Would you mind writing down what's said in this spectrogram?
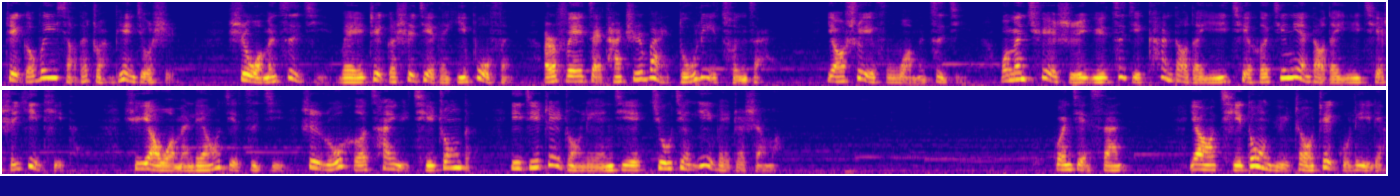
这个微小的转变就是，是我们自己为这个世界的一部分，而非在它之外独立存在。要说服我们自己。我们确实与自己看到的一切和经验到的一切是一体的，需要我们了解自己是如何参与其中的，以及这种连接究竟意味着什么。关键三，要启动宇宙这股力量，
